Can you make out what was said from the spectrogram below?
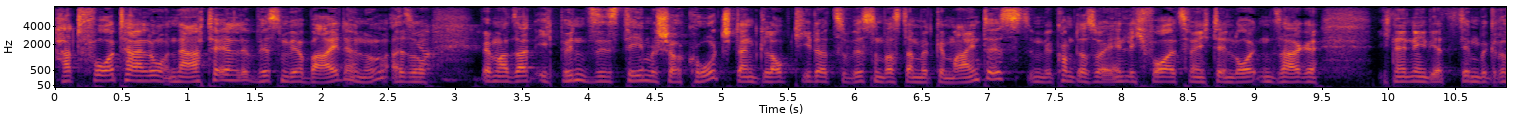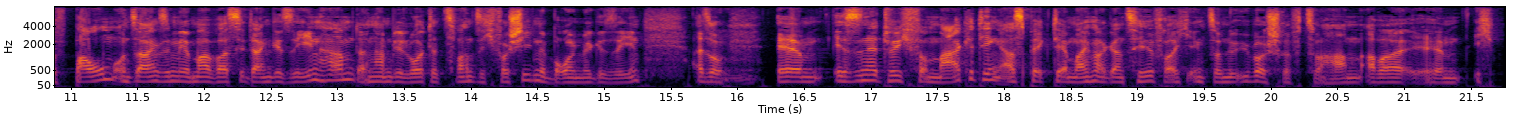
Hat Vorteile und Nachteile, wissen wir beide. Ne? Also ja. wenn man sagt, ich bin systemischer Coach, dann glaubt jeder zu wissen, was damit gemeint ist. Mir kommt das so ähnlich vor, als wenn ich den Leuten sage, ich nenne jetzt den Begriff Baum und sagen Sie mir mal, was Sie dann gesehen haben. Dann haben die Leute 20 verschiedene Bäume gesehen. Also ähm, es ist natürlich vom Marketing-Aspekt her manchmal ganz hilfreich, irgendeine so Überschrift zu haben. Aber ähm, ich,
